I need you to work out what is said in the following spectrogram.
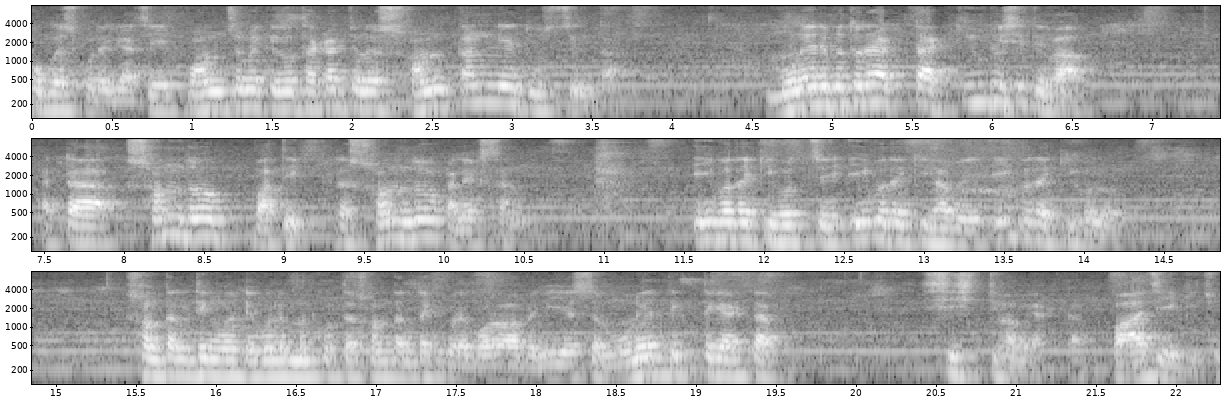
প্রবেশ করে গেছে, এই পঞ্চমে কেতু থাকার জন্য সন্তান নিয়ে দুশ্চিন্তা। মনের ভেতরে একটা কিউরিসিটি ভাব, একটা সন্দেহ বাতিক একটা সন্দেহ কানেকশান এই বোধহয় কী হচ্ছে, এই বোধহয় কী হবে, এই বোধহয় কী হলো? সন্তান ঠিকমতো ডেভেলপমেন্ট করতে হবে, সন্তানটা কী করে বড় হবে? এসে মনের দিক থেকে একটা সৃষ্টি হবে একটা বাজে কিছু।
